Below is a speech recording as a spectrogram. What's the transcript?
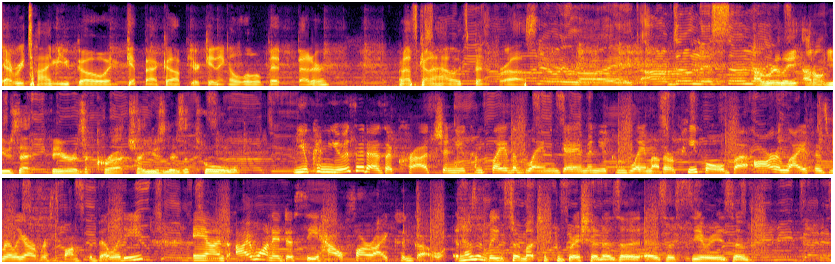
every time you go and get back up, you're getting a little bit better. And that's kind of how it's been for us. I really I don't use that fear as a crutch. I use it as a tool you can use it as a crutch and you can play the blame game and you can blame other people, but our life is really our responsibility. And I wanted to see how far I could go. It hasn't been so much a progression as a, as a series of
